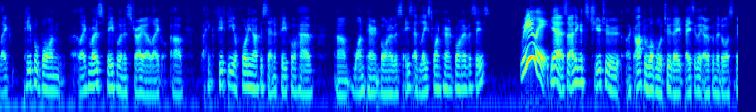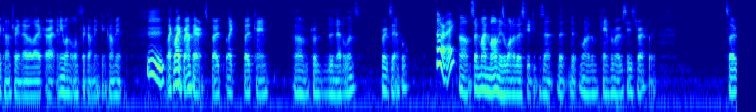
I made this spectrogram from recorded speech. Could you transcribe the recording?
like people born like most people in Australia like uh, I think fifty or forty nine percent of people have um, one parent born overseas, at least one parent born overseas. Really? Yeah, so I think it's due to like after World War Two, they basically opened the doors to the country and they were like, all right, anyone that wants to come in can come in. Hmm. Like my grandparents both like both came um, from the Netherlands, for example. All right. Um, so my mum is one of those fifty percent that, that one of them came from overseas directly. So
